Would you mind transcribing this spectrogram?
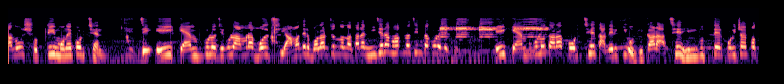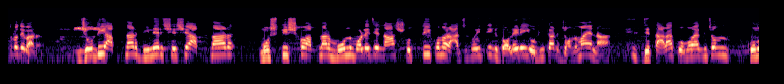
মানুষ সত্যিই মনে করছেন যে এই ক্যাম্পগুলো যেগুলো আমরা বলছি, আমাদের বলার জন্য না, তারা নিজেরা ভাবনা চিন্তা করে দেখুন। এই ক্যাম্পগুলো তারা করছে, তাদের কি অধিকার আছে হিন্দুত্বের পরিচয়পত্র দেবার? যদি আপনার দিনের শেষে আপনার মস্তিষ্ক, আপনার মন বলে যে না সত্যি কোনো রাজনৈতিক দলের এই অধিকার জন্মায় না, যে তারা কোনো একজন কোনো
